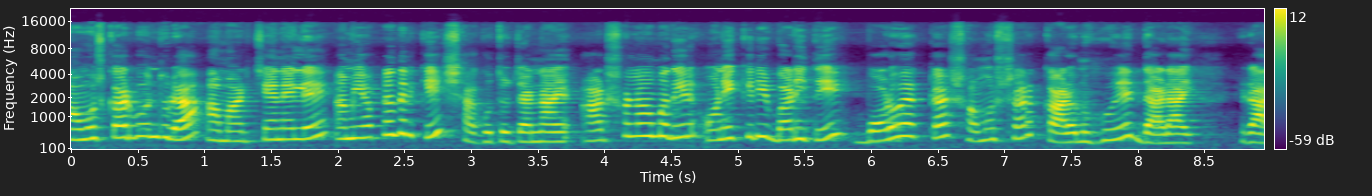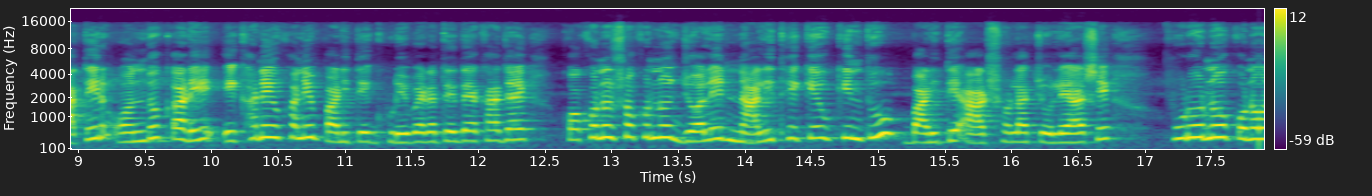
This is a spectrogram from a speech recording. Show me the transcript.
নমস্কার বন্ধুরা, আমার চ্যানেলে আমি আপনাদেরকে স্বাগত জানাই। আরশোলা আমাদের অনেকেরই বাড়িতে বড় একটা সমস্যার কারণ হয়ে দাঁড়ায়। রাতের অন্ধকারে এখানে ওখানে বাড়িতে ঘুরে বেড়াতে দেখা যায়। কখনো কখনো জলের নালি থেকেও কিন্তু বাড়িতে আরশোলা চলে আসে। পুরনো কোনো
